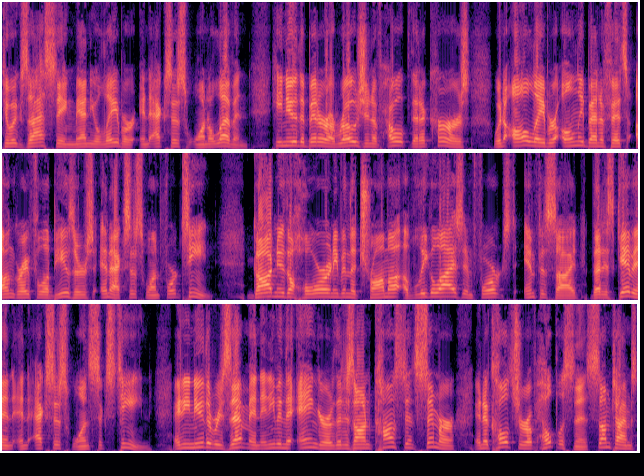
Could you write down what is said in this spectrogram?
to exhausting manual labor in Exodus 111. He knew the bitter erosion of hope that occurs when all labor only benefits ungrateful abusers in Exodus 114. God knew the horror and even the trauma of legalized and forced infanticide that is given in Exodus 1:16. And he knew the resentment and even the anger that is on constant simmer in a culture of helplessness, sometimes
